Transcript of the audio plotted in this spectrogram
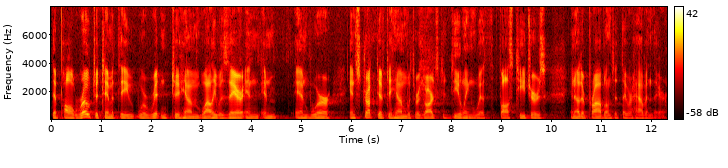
that Paul wrote to Timothy were written to him while he was there and, and, and were instructive to him with regards to dealing with false teachers and other problems that they were having there.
